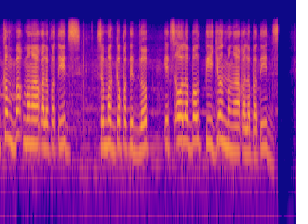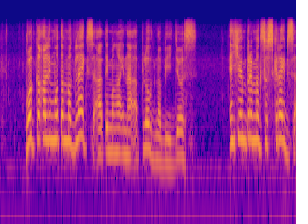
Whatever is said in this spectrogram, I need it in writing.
Welcome back mga kalapatids sa Magkapatid Lop. It's all about pigeon mga kalapatids. Huwag kakalimutan mag-like sa ating mga ina-upload na videos. And syempre mag-subscribe sa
